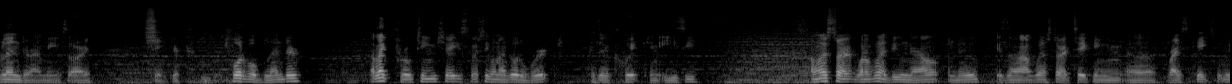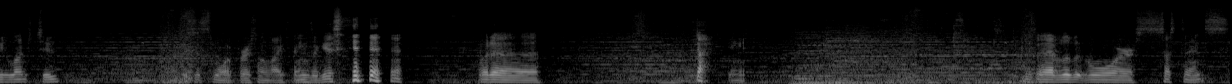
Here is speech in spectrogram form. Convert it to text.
blender, I mean, sorry. Shaker. Portable blender. I like protein shakes, especially when I go to work, because they're quick and easy. I'm gonna start. What I'm gonna do now, new, is uh, I'm gonna start taking uh, rice cakes with me to lunch too. Is more personalized things, I guess. but uh, God dang it! Just to have a little bit more sustenance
